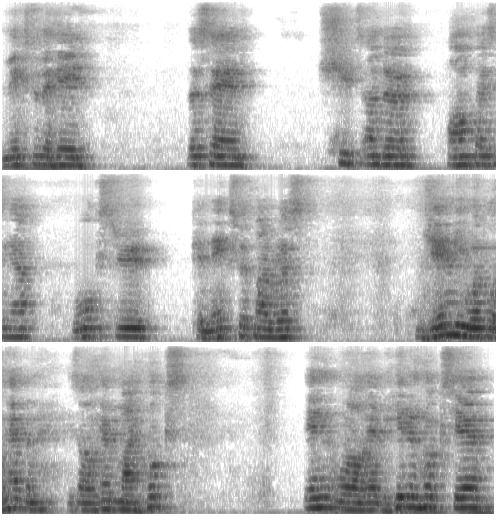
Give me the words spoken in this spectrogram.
next to the head. This hand shoots under, palm facing up, walks through, connects with my wrist. Generally what will happen is I'll have my hooks in or I'll have hidden hooks here.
